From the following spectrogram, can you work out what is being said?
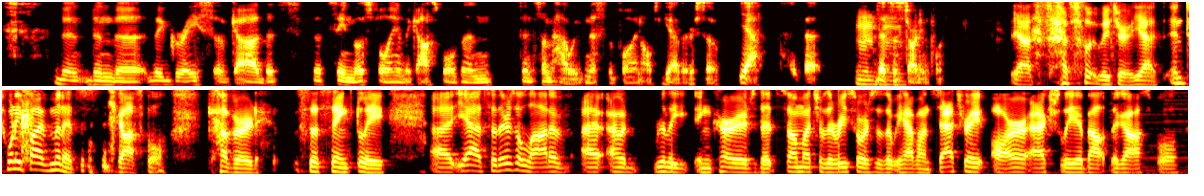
than than the the grace of God that's that's seen most fully in the gospel, then then somehow we've missed the point altogether. So yeah, I think that mm-hmm. that's a starting point. Yeah, that's absolutely true. Yeah, in 25 minutes, gospel covered succinctly. Uh, yeah, so there's a lot of, I, I, would really encourage that so much of the resources that we have on Saturate are actually about the gospel.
